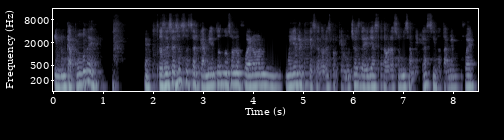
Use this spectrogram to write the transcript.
Y nunca pude. Entonces esos acercamientos no solo fueron muy enriquecedores porque muchas de ellas ahora son mis amigas, sino también fue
